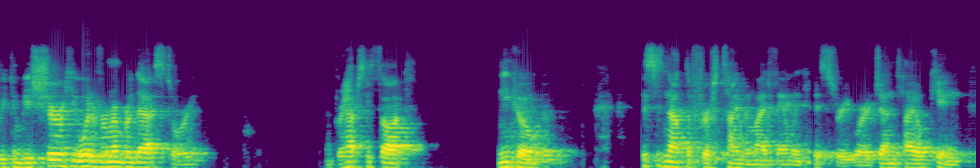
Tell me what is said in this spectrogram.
We can be sure he would have remembered that story. And perhaps he thought, Necho, this is not the first time in my family history where a Gentile king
